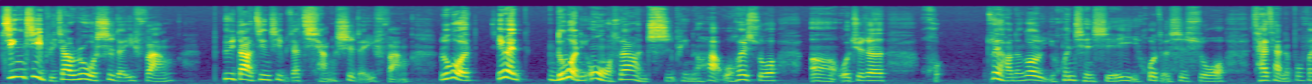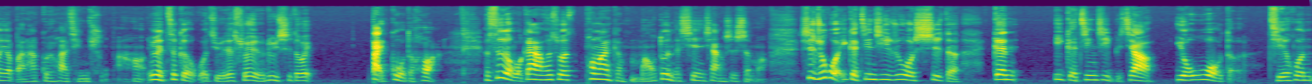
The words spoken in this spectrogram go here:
经济比较弱势的一方遇到经济比较强势的一方，如果因为如果你问我说要很持平的话，我会说，呃，我觉得最好能够以婚前协议，或者是说财产的部分要把它规划清楚嘛，哈，因为这个我觉得所有的律师都会带过的话。可是我刚才会说碰到一个矛盾的现象是什么？是如果一个经济弱势的跟一个经济比较优渥的结婚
